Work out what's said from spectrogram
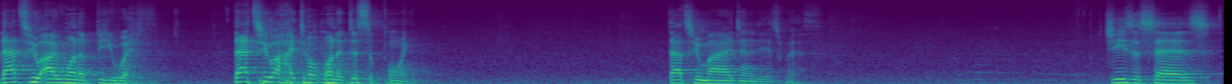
That's who I want to be with. That's who I don't want to disappoint. That's who my identity is with. Jesus says,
